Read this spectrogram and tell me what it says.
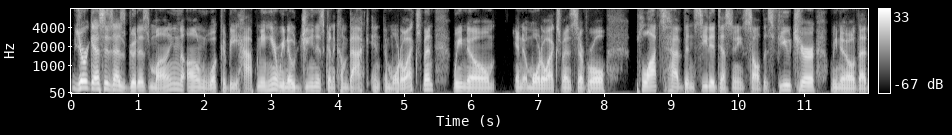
Your guess is as good as mine on what could be happening here. We know Jean is going to come back in Immortal X Men. We know in Immortal X Men several plots have been seeded. Destiny saw this future. We know that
